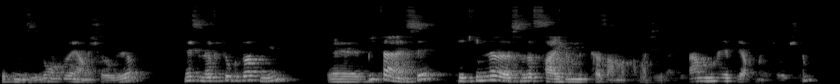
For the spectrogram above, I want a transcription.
Hepimiz gibi. Onda da yanlışlar oluyor. Neyse lafı çok uzatmayayım. E, bir tanesi hekimler arasında saygınlık kazanmak amacı bence. Ben bunu hep yapmaya çalıştım.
